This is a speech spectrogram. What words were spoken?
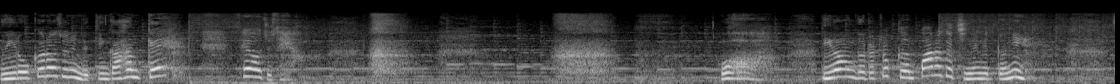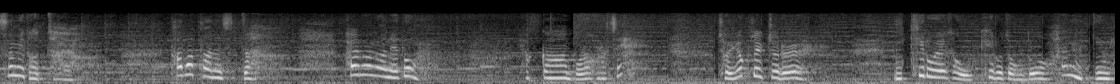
위로 끌어주는 느낌과 함께 세워주세요. 와, 2라운드를 조금 빠르게 진행했더니 숨이 더 차요. 타바타는 진짜 8분만 해도 약간 뭐라 그러지? 전력 질주를 2kg에서 5kg 정도 한 느낌이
